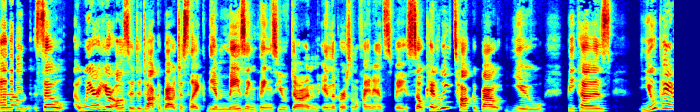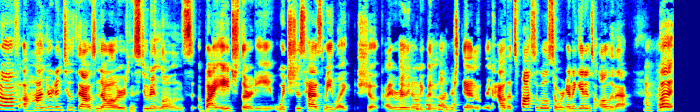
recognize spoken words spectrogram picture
Um, so we are here also to talk about just like the amazing things you've done in the personal finance space. So can we talk about you because you paid off $102,000 in student loans by age 30, which just has me like shook. I really don't even understand like how that's possible. So we're going to get into all of that. Okay. But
